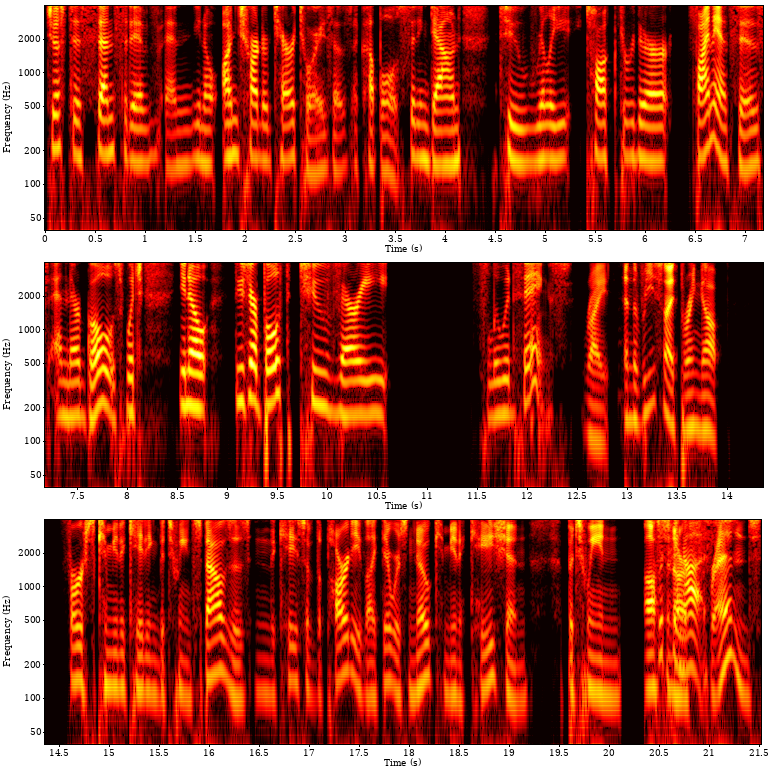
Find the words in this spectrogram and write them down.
just as sensitive and you know uncharted territories as a couple sitting down to really talk through their finances and their goals which you know these are both two very fluid things. Right. And the reason i bring up first communicating between spouses. In the case of the party like there was no communication between us Between and our us. friends.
